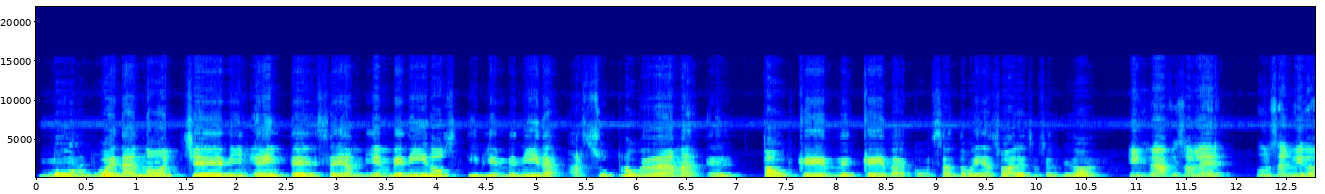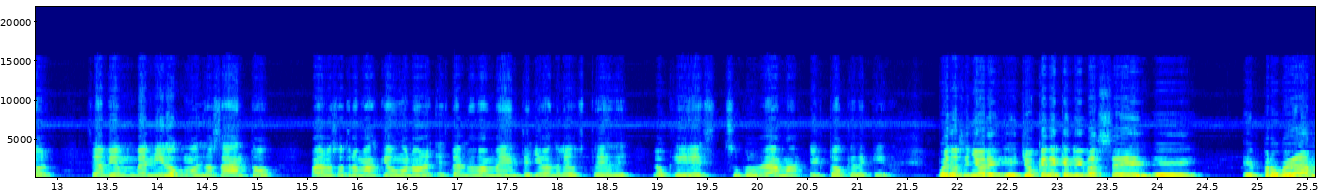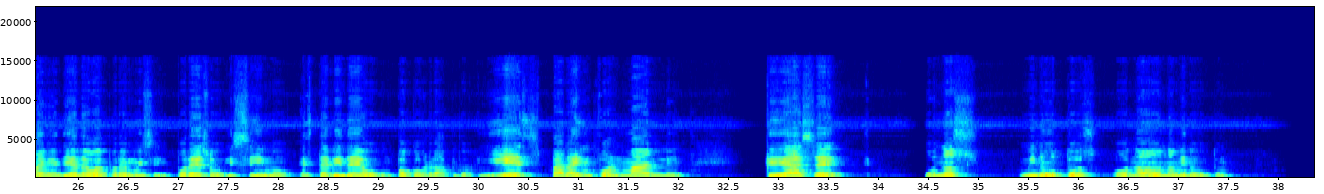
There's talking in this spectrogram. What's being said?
Muy buena noche, mi gente. Sean bienvenidos y bienvenida a su programa El Toque de Queda con Santo Mejía Suárez, su servidor. Y Rafi Soler, un servidor. Sean bienvenidos, como dijo Santo. Para nosotros más que un honor estar nuevamente llevándole a ustedes lo que es su programa El Toque de Queda. Bueno, señores, eh, yo quedé que no iba a ser eh, el programa en el día de hoy, por eso, por eso hicimos este video un poco rápido. Y es para informarle que hace unos minutos, o no unos minutos,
